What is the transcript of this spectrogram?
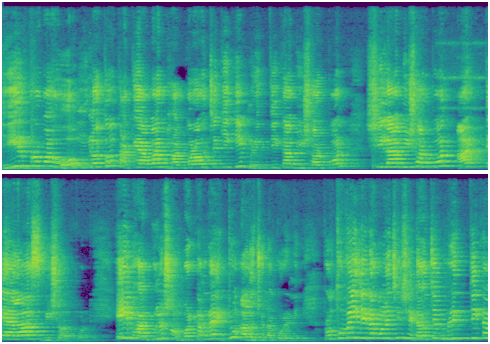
ধীর প্রবাহ মূলত তাকে আবার ভাগ করা হচ্ছে কি কি? মৃত্তিকা বিসর্পণ, শিলা বিসর্পণ আর ট্যালাস বিসর্পণ। এই ভাগগুলো সম্পর্কে আমরা একটু আলোচনা করে নিই। প্রথমেই যেটা বলেছি সেটা হচ্ছে মৃত্তিকা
